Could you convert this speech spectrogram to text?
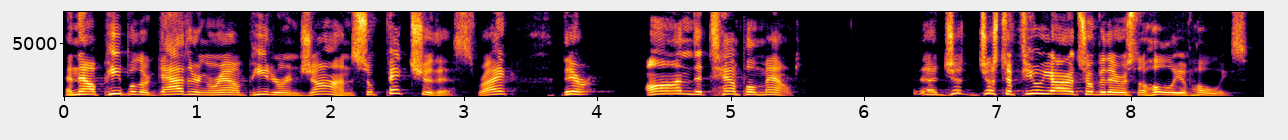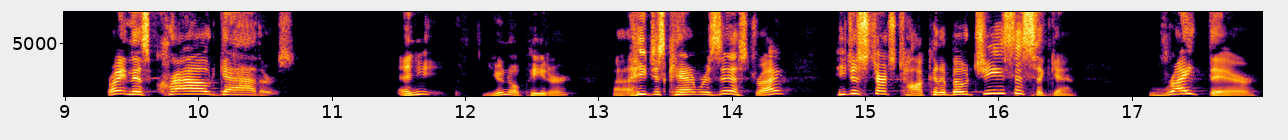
And now people are gathering around Peter and John. So picture this, right? They're on the Temple Mount. Uh, just, just a few yards over there is the Holy of Holies, right? And this crowd gathers. And you, you know Peter, uh, he just can't resist, right? He just starts talking about Jesus again right there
